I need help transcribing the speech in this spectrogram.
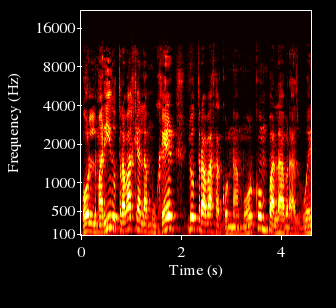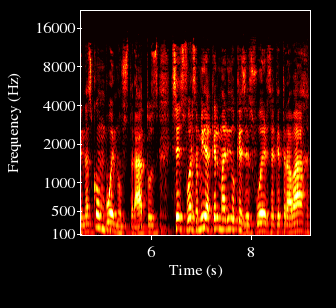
o el marido trabaje a la mujer, lo trabaja con amor, con palabras buenas, con buenos tratos, se esfuerza. Mira aquel marido que se esfuerza, que trabaja,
